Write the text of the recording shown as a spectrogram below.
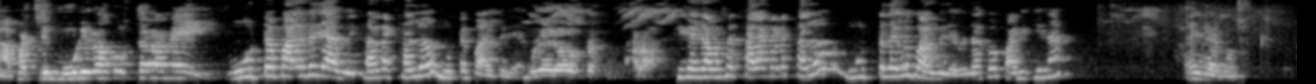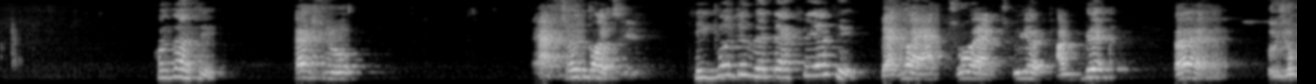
আমার সেই মুডের অবস্থাটা নেই। মুডটা পাল্টে যাবে। খেলাটা খেলো মুডটা পাল্টে যাবে। মুডের অবস্থা খুব খারাপ। ঠিক আছে আমার সাথে খেলা খেলো মুডটা দেখবে পাল্টে যাবে। দেখো পারি কিনা? এই দেখো। কত আছে? একশো একশোই তো আছে। ঠিক বলছো তো এটা একশোই আছে? দেখো একশো একশো আর থাকবে হ্যাঁ? ওইসব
